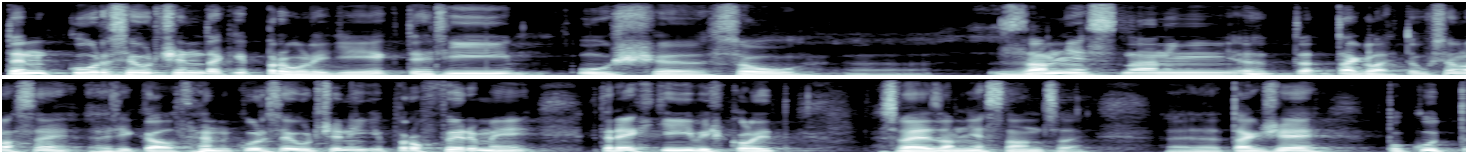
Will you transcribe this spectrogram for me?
Ten kurz je určen taky pro lidi, kteří už eh, jsou eh, zaměstnaný, eh, takhle, to už jsem vlastně říkal, ten kurz je určený i pro firmy, které chtějí vyškolit své zaměstnance. Takže pokud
